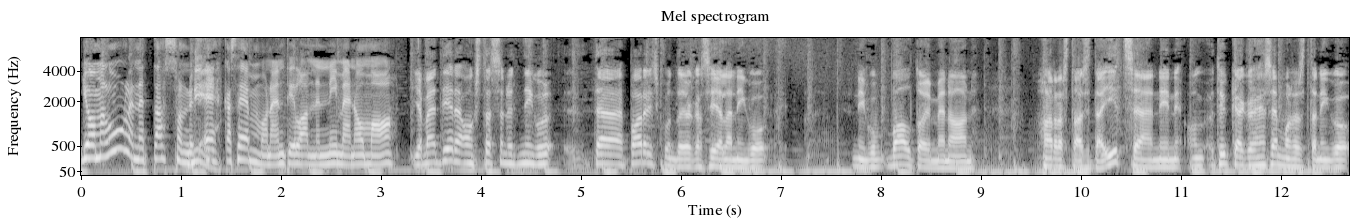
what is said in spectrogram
Joo, mä luulen, että tässä on nyt Niin. ehkä semmonen tilanne nimenomaan. Ja mä en tiedä, onko tässä nyt niinku tämä pariskunta, joka siellä niinku, niinku valtoimenaan harrastaa sitä itseään, niin on, tykkääkö he semmosesta niinku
